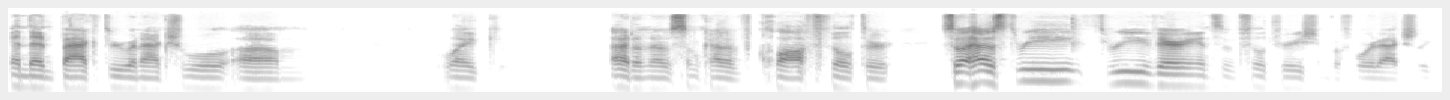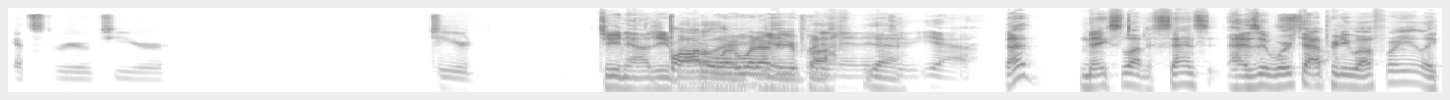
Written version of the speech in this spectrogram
and then back through an actual um, like I don't know some kind of cloth filter. So it has three three variants of filtration before it actually gets through to your to your to your Nalgene bottle, bottle or whatever yeah, you're putting bottle. it Yeah, into. Yeah. that makes a lot of sense. Has it worked So- out pretty well for you? Like,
